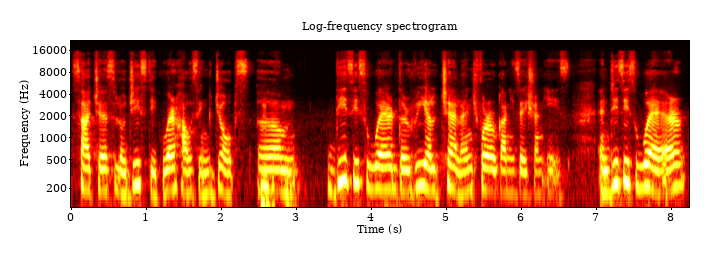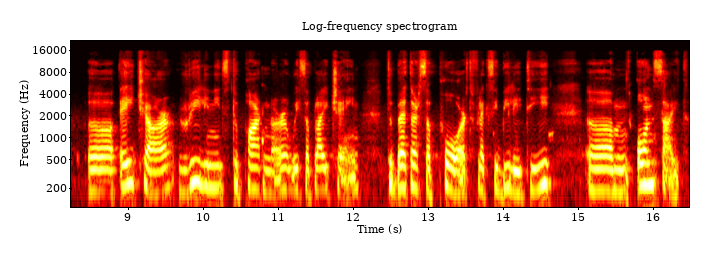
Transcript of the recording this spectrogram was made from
such as logistic, warehousing jobs, mm-hmm. um, this is where the real challenge for organization is. And this is where uh, HR really needs to partner with supply chain to better support flexibility um, on site.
